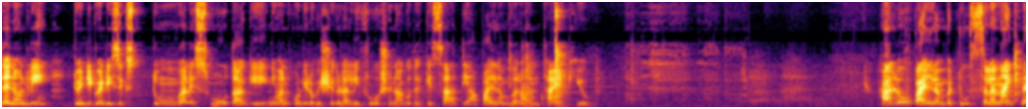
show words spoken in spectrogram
Then only twenty twenty six ತುಂಬಾ ಸ್ಮೂತಾಗಿ ನೀವು ಅಂದ್ಕೊಂಡಿರೋ ವಿಷಯಗಳಲ್ಲಿ ಫ್ರೋಷನ್ ಆಗೋದಕ್ಕೆ ಸಾಧ್ಯ. Pile number one thank you hello pile number two ಸಲನೈಟ್ನ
